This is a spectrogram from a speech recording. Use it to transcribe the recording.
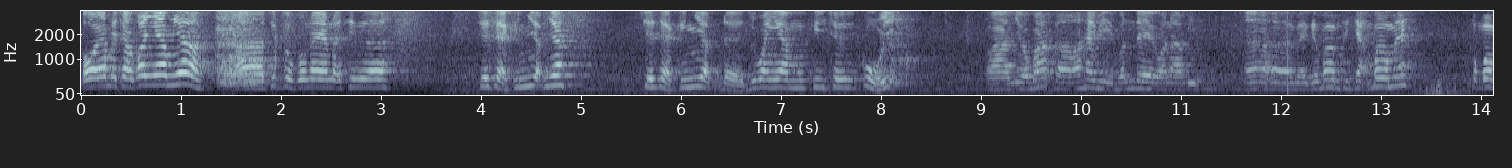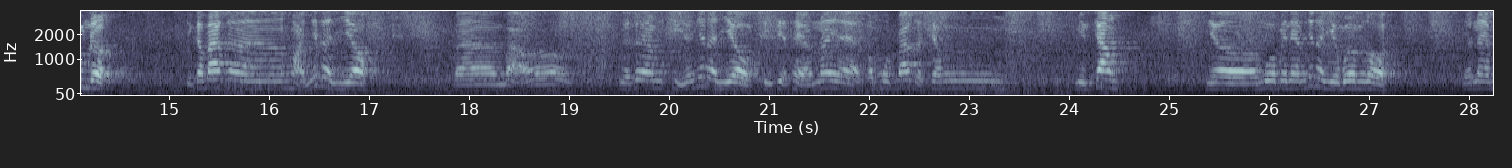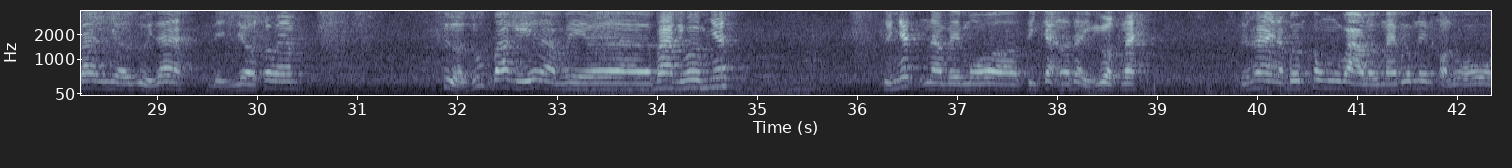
Ôi em lại chào các anh em nhá. À, Tiếp tục hôm nay em lại xin uh, chia sẻ kinh nghiệm nhá. Chia sẻ kinh nghiệm để giúp anh em khi chơi củi. Và nhiều bác uh, hay bị vấn đề gọi là bị uh, về cái bơm tình trạng bơm ấy. Không bơm được. Thì các bác uh, hỏi rất là nhiều. Và bảo nhờ cho em chỉ cho rất là nhiều. Thì tiện thể hôm nay là có một bác ở trong miền trong. Nhờ mua bên em rất là nhiều bơm rồi lần này bác nhờ gửi ra để nhờ cho em sửa giúp bác ấy là về ờ, ba cái bơm nhé. Thứ nhất là về một tình trạng là đẩy ngược này. Thứ hai là bơm không vào được này, bơm lên khoảng độ ờ,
